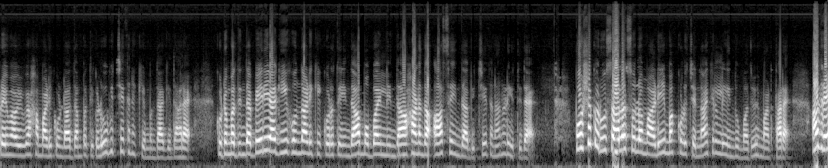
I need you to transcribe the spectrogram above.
ಪ್ರೇಮ ವಿವಾಹ ಮಾಡಿಕೊಂಡ ದಂಪತಿಗಳು ವಿಚ್ಛೇದನಕ್ಕೆ ಮುಂದಾಗಿದ್ದಾರೆ. ಕುಟುಂಬದಿಂದ ಬೇರೆಯಾಗಿ ಹೊಂದಾಣಿಕೆ ಕೊರತೆಯಿಂದ ಮೊಬೈಲ್ನಿಂದ ಹಣದ ಆಸೆಯಿಂದ ವಿಚ್ಛೇದನ ನಡೆಯುತ್ತಿದೆ. ಪೋಷಕರು ಸಾಲ ಸೋಲ ಮಾಡಿ ಮಕ್ಕಳು ಚೆನ್ನಾಗಿರಲಿ ಎಂದು ಮದುವೆ ಮಾಡ್ತಾರೆ. ಆದರೆ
